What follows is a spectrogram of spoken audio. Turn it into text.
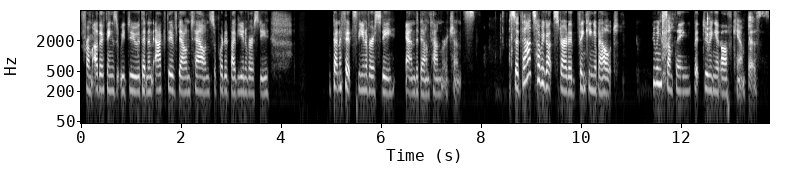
from other things that we do that an active downtown supported by the university benefits the university and the downtown merchants. So that's how we got started thinking about doing something, but doing it off campus.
